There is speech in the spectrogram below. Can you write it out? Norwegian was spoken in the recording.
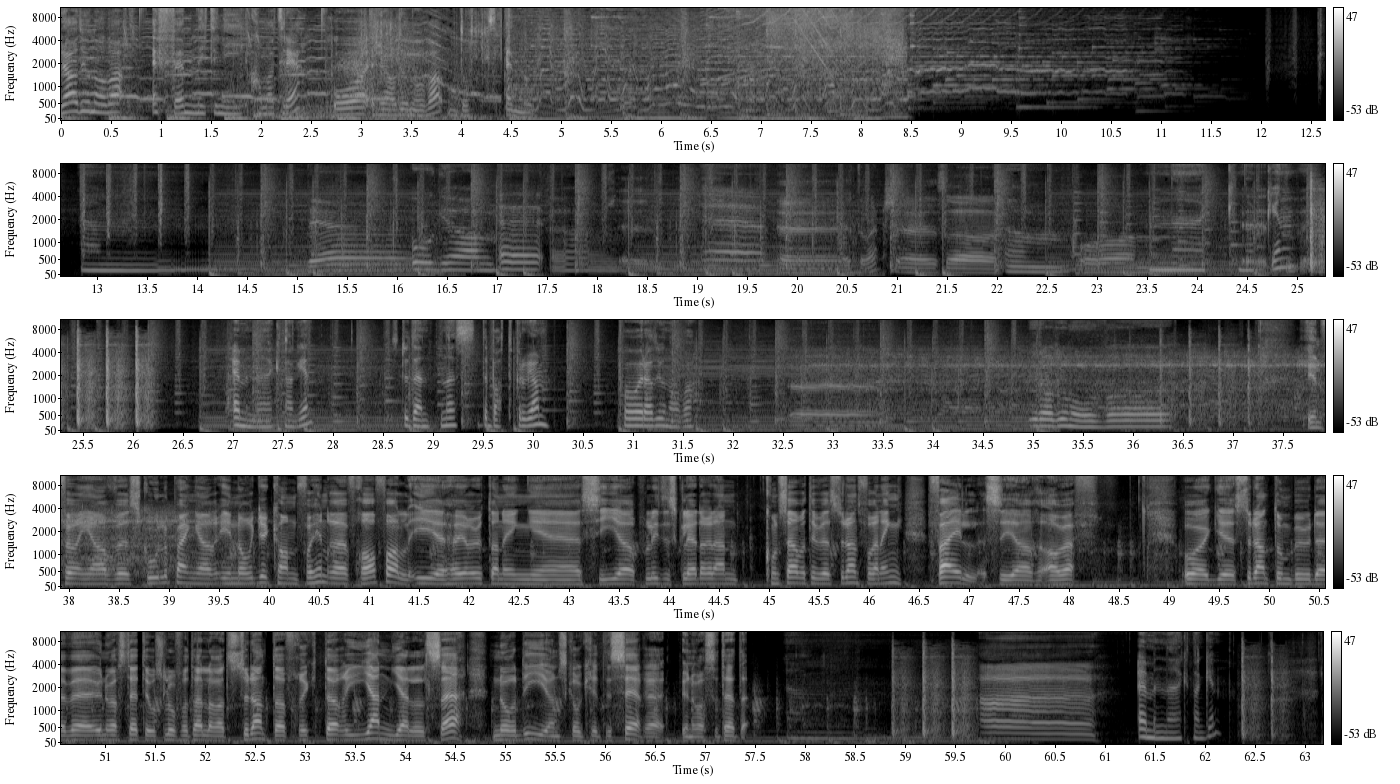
Radio Nova FM 99,3 og radionova.no. Det Og um, eh, Etter hvert, så um, Og Knaggen. Emneknaggen. Studentenes debattprogram på Radio Nova. eh, Radio Nova Innføring av skolepenger i Norge kan forhindre frafall i høyere utdanning, eh, sier politisk leder i den konservative studentforening. Feil, sier AUF. Og studentombudet ved Universitetet i Oslo forteller at studenter frykter gjengjeldelse når de ønsker å kritisere universitetet. Emneknaggen.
